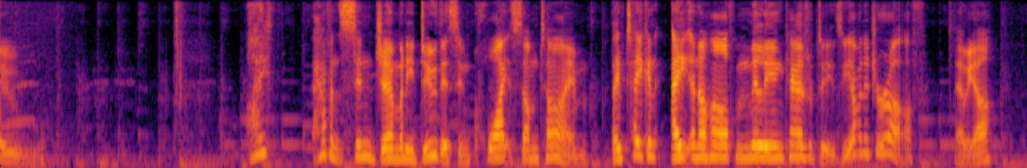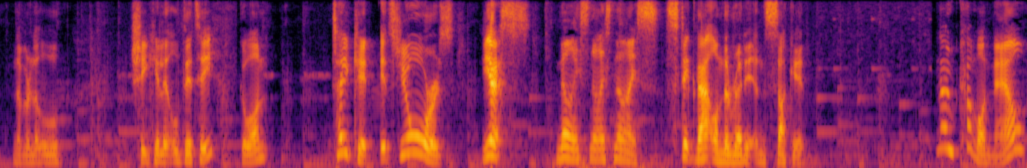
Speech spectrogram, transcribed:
Ooh. I haven't seen Germany do this in quite some time. They've taken eight and a half million casualties. Are you having a giraffe? There we are. Another little cheeky little ditty. Go on. Take it. It's yours. Yes. Nice, nice, nice. Stick that on the Reddit and suck it. No, come on now.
